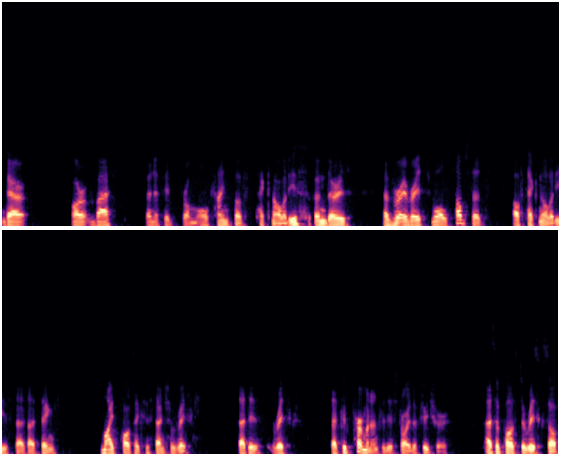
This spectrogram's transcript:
there are vast benefits from all kinds of technologies, and there is a very, very small subset of technologies that I think might pose existential risk. That is, risks that could permanently destroy the future, as opposed to risks of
